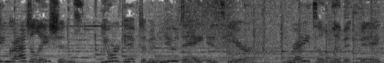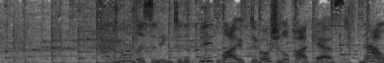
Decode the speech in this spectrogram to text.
Congratulations! Your gift of a new day is here. Ready to live it big? You're listening to the Big Life Devotional Podcast. Now,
